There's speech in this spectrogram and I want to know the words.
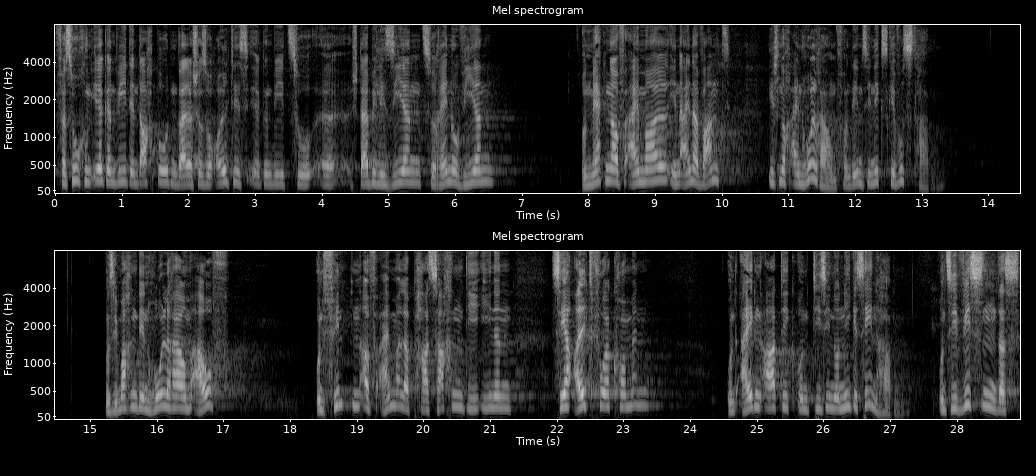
versuchen irgendwie den Dachboden, weil er schon so alt ist, irgendwie zu äh, stabilisieren, zu renovieren und merken auf einmal in einer Wand, ist noch ein Hohlraum, von dem sie nichts gewusst haben. Und sie machen den Hohlraum auf und finden auf einmal ein paar Sachen, die ihnen sehr alt vorkommen und eigenartig und die sie noch nie gesehen haben. Und sie wissen, dass,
